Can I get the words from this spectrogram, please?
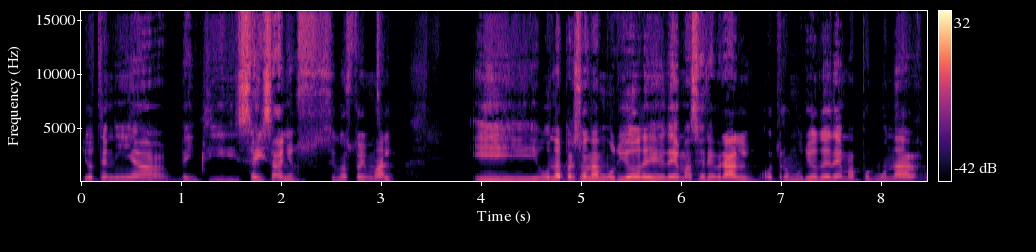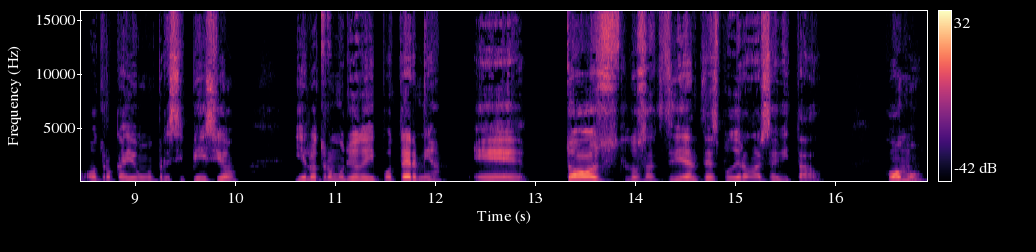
Yo tenía 26 años, si no estoy mal, y una persona murió de edema cerebral, otro murió de edema pulmonar, otro cayó en un precipicio y el otro murió de hipotermia. Eh, todos los accidentes pudieron haberse evitado. ¿Cómo?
